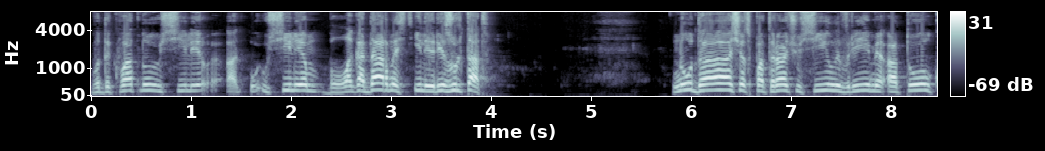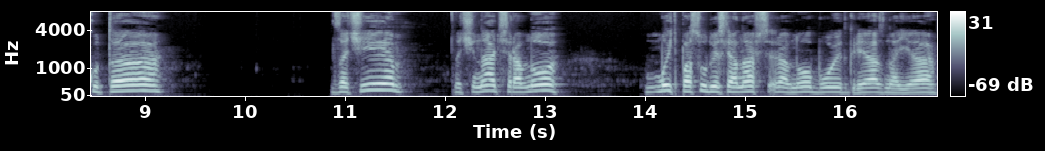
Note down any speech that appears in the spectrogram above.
в адекватную усилие а, усилием благодарность или результат. Ну да сейчас потрачу силы время а толку-то? Зачем начинать? Все равно мыть посуду если она все равно будет грязная.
